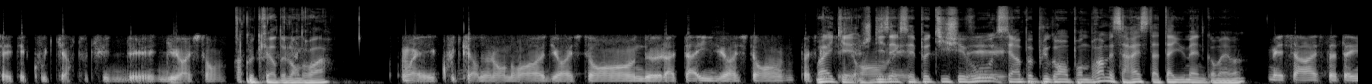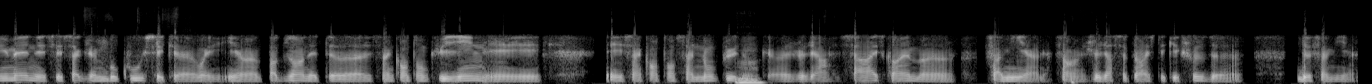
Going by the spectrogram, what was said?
ça a été le coup de cœur tout de suite de- du restaurant Coup de cœur de l'endroit. Ouais, coup de cœur de l'endroit, du restaurant, de la taille du restaurant. Parce Ouais, grand, je disais mais- que c'est petit chez vous, c'est un peu plus grand au Pont de Brun, mais ça reste à taille humaine quand même. hein. Mais ça reste à taille humaine et c'est ça que j'aime beaucoup, c'est que oui, il y a pas besoin d'être euh, 50 ans en cuisine et et 50 ans salle non plus. Mhm. Donc euh, je veux dire, ça reste quand même euh, familial. Enfin, je veux dire, ça peut rester quelque chose de de familial.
